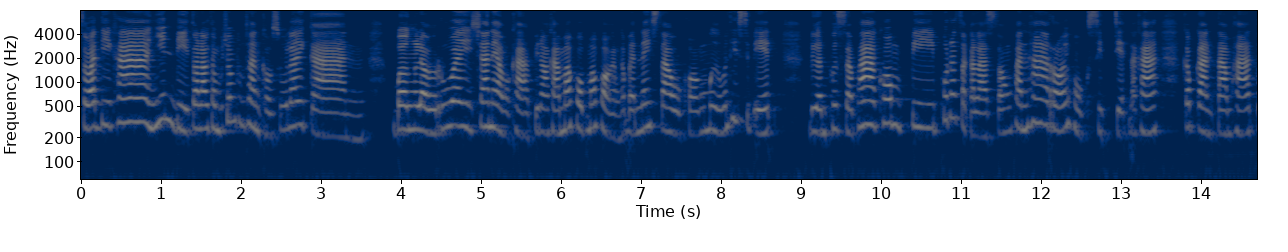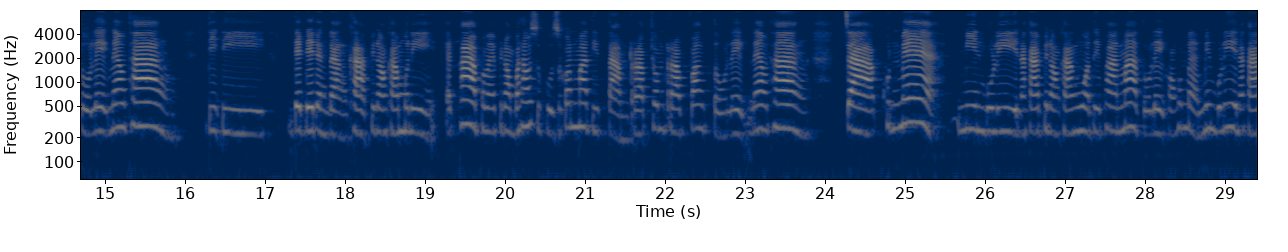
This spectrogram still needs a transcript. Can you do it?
สวัสดีค่ะ ยินดีตอนเรับท่านผู้ชมทุกท่านเข้าสู่รายการ เบิงแล้วรวยชาแนลค่ะ พี่น้องคะมาพบมาพอกันกับแบนในเสาร์ของมือวันที่ 11 เดือนพฤษภาคมปีพุทธศักราช 2567 นะคะ กับการตามหาตัวเลขแนวทาง ดีๆ เด็ดๆดัง ๆ ค่ะ พี่น้องคะมือนี้แอดภาพพ่อแม่พี่น้องบ้านเฮาสุขุสุขนมาติดตามรับชมรับฟังตัวเลขแนวทาง จากคุณแม่มีนบุรีนะคะพี่น้องคะงวดที่ผ่านมาตัวเลขของคุณแม่มีนบุรีนะคะ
